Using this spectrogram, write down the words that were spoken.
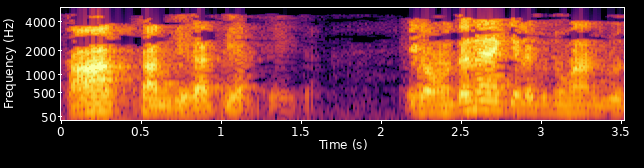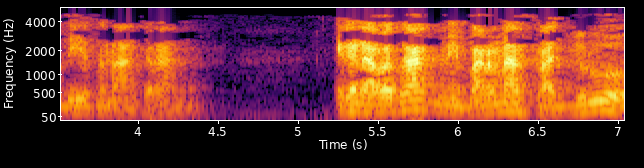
කාක්කන්ගේ ගතියක් ඒක. ඒක හොඳ නැහැ කියලා බුදුහාමුදුරු දේශනා කරන්නේ. එක දවසක් මේ බරණස් රජුරෝ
